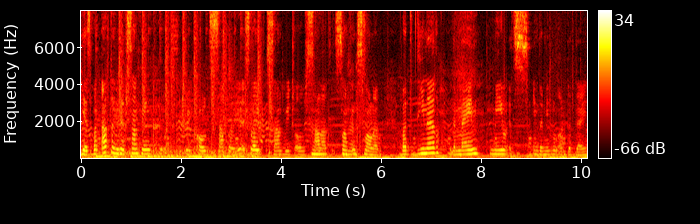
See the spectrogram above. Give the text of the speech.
Yes, but after we have something which we call supper. Yeah, it's like sandwich or salad. It's something Yes. smaller. But dinner, the main meal, it's in the middle of the day.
